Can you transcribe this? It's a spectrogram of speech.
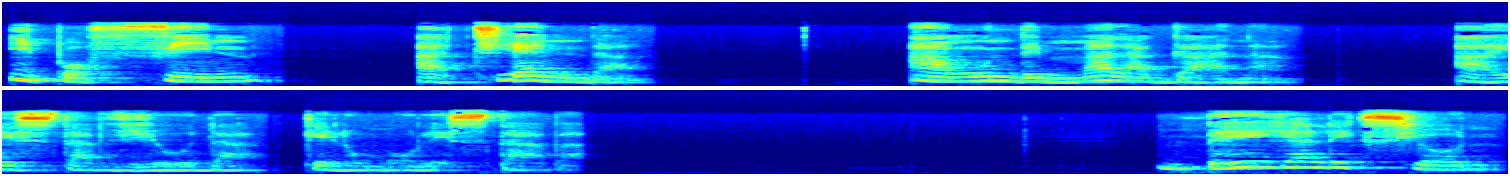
y por fin atienda aún de mala gana a esta viuda que lo molestaba. Bella lección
